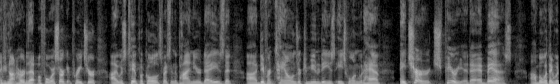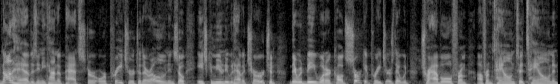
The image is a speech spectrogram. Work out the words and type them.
if you've not heard of that before, a circuit preacher, uh, it was typical, especially in the pioneer days, that uh, different towns or communities, each one would have a church, period, at best. Uh, but what they would not have is any kind of pastor or preacher to their own. And so each community would have a church, and there would be what are called circuit preachers that would travel from, uh, from town to town, and,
